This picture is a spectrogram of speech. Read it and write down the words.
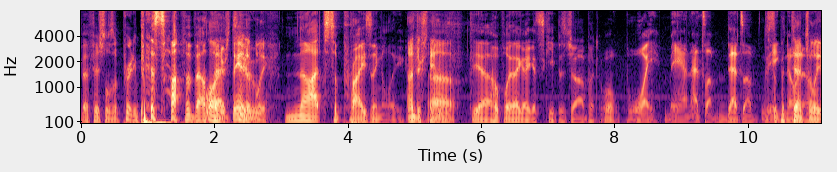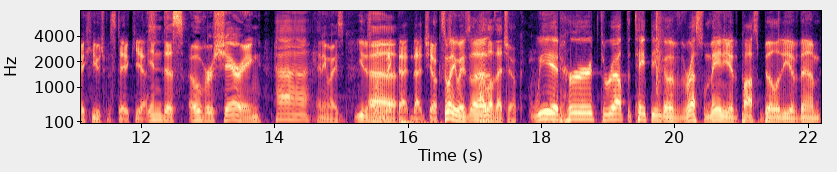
officials are pretty pissed off about Well, that. understandably. too. not surprisingly. Understandably. Uh, yeah, hopefully that guy gets to keep his job. But oh boy, man, that's a that's a big no-no. potentially a huge mistake. Yes. Indus oversharing. Ha. Anyways, you just want to uh, make that, that joke. So, anyways, uh, I love that joke. we had heard throughout the taping of WrestleMania the possibility of them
